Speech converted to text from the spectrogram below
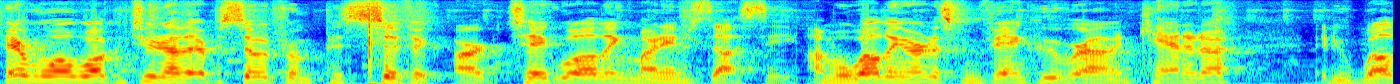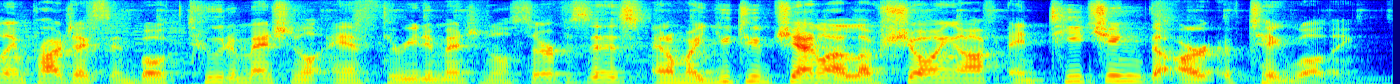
Hey everyone, welcome to another episode from Pacific Arc TIG Welding. My name is Dusty. I'm a welding artist from Vancouver Island, Canada. I do welding projects in both two-dimensional and three-dimensional surfaces. And on my YouTube channel, I love showing off and teaching the art of TIG welding.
